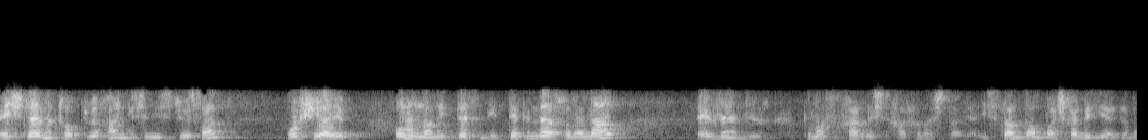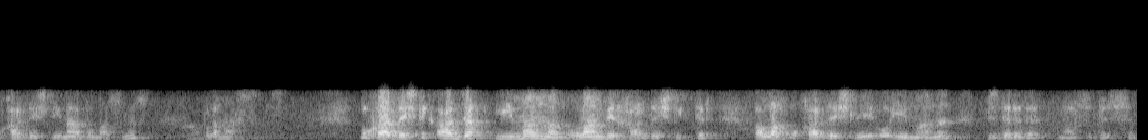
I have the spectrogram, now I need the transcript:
Eşlerini topluyor. Hangisini istiyorsan boşayıp onunla iddetinden sonra ne yap? Evlen diyor. Bu nasıl kardeşlik arkadaşlar ya? İslam'dan başka bir yerde bu kardeşliği ne yapamazsınız? Bulamazsınız. Bu kardeşlik ancak imanla olan bir kardeşliktir. Allah o kardeşliği, o imanı bizlere de nasip etsin.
